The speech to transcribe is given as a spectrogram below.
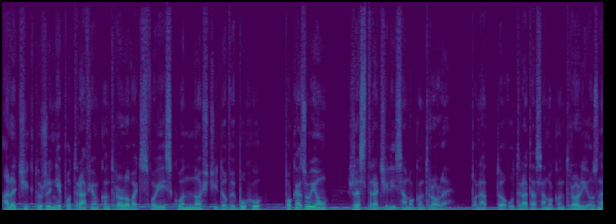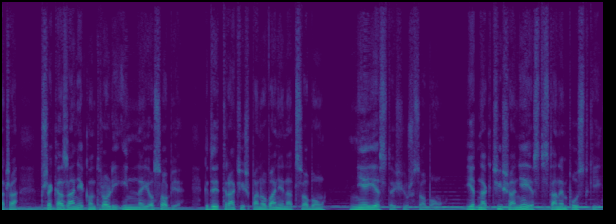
ale ci, którzy nie potrafią kontrolować swojej skłonności do wybuchu, pokazują, że stracili samokontrolę. Ponadto utrata samokontroli oznacza przekazanie kontroli innej osobie. Gdy tracisz panowanie nad sobą, nie jesteś już sobą. Jednak cisza nie jest stanem pustki.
